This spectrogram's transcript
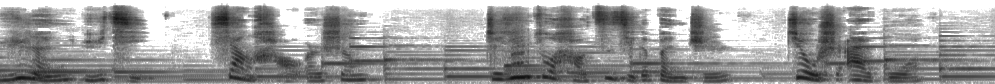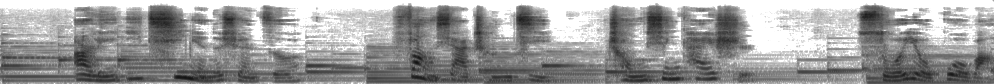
于人于己，向好而生，只因做好自己的本职，就是爱国。二零一七年的选择，放下成绩，重新开始，所有过往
